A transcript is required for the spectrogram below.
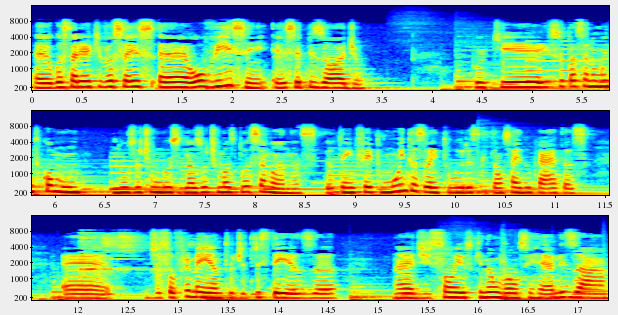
é, eu gostaria que vocês é, ouvissem esse episódio, porque isso está sendo muito comum nos últimos, nas últimas duas semanas. Eu tenho feito muitas leituras que estão saindo cartas é, de sofrimento, de tristeza, né, de sonhos que não vão se realizar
